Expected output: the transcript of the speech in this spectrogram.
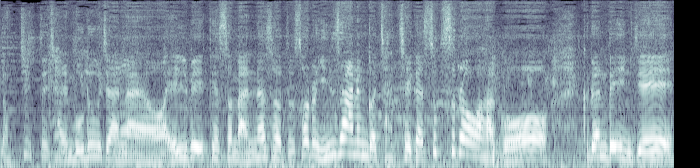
옆집도 잘 모르잖아요. 엘리베이터에서 만나서도 서로 인사하는 것 자체가 쑥스러워하고 그런데 이제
